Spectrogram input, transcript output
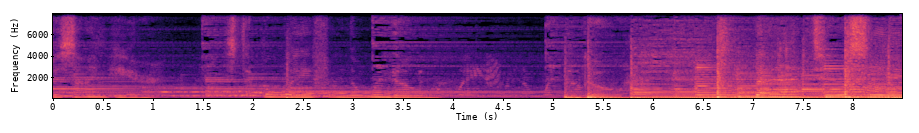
precious I'm here. Step away from the window. Go back to sleep.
